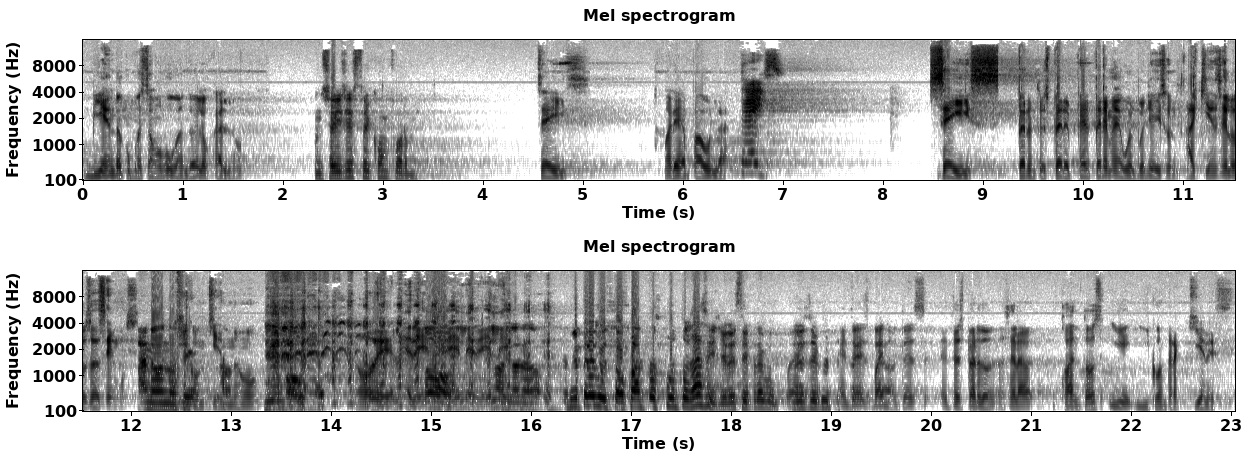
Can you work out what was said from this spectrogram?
viendo cómo estamos jugando de local, ¿no? Con seis estoy conforme. Seis. María Paula. Seis. Seis. Pero entonces, espere, espere, me devuelvo, Jason. ¿A quién se los hacemos? Ah, no, no ¿Y sé. con quién no? No, dele, dele, dele, dele. No, no, no. Usted me preguntó cuántos puntos hace. Yo le estoy preguntando. entonces, bueno, entonces, entonces perdón. O sea, ¿Cuántos y, y, contra quiénes?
